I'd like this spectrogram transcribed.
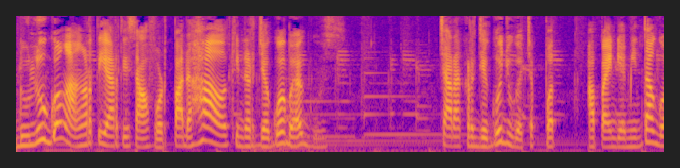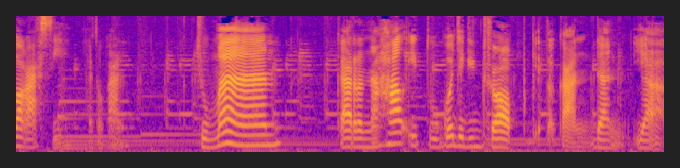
dulu gue nggak ngerti arti self worth padahal kinerja gue bagus. Cara kerja gue juga cepet. Apa yang dia minta gue kasih gitu kan. Cuman karena hal itu gue jadi drop gitu kan. Dan ya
